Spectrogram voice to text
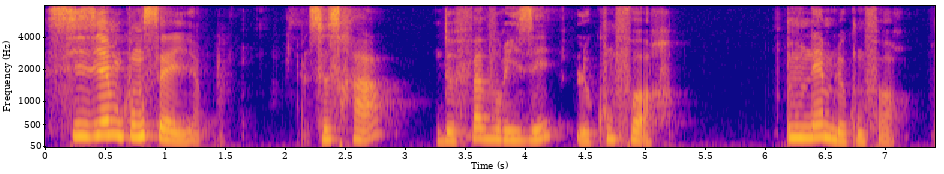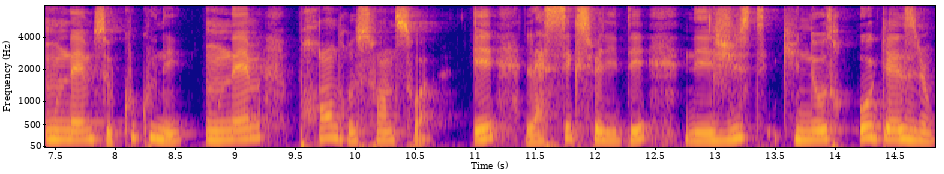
Sixième conseil, ce sera de favoriser le confort. On aime le confort, on aime se coucouner, on aime prendre soin de soi. Et la sexualité n'est juste qu'une autre occasion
